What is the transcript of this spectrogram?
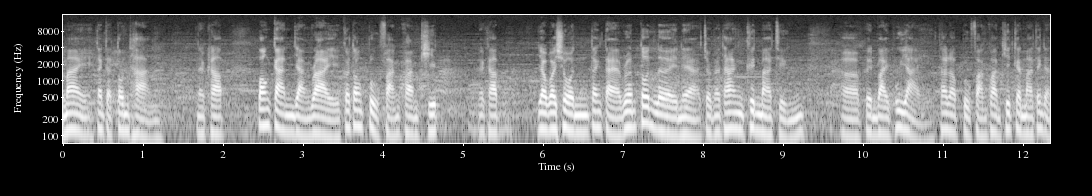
ไหม้ตั้งแต่ต้นทางนะครับ ป้องกันอย่างไรก็ต้องปลูกฝังความคิดนะครับเยาวชนตั้งแต่เริ่มต้นเลยเนี่ยจนกระทั่งขึ้นมาถึงเเป็นวัยผู้ใหญ่ ถ้าเราปลูกฝังความคิดกันมาตั้งแต่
